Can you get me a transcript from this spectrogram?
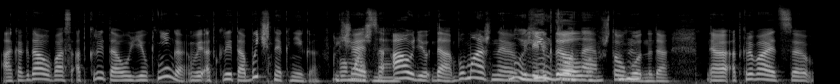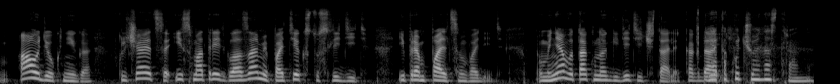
а когда у вас открыта аудиокнига, вы открыта обычная книга, включается Бумажная. аудио, да, бумажная, Ну, или Kindle, электронная. что угодно, да, А, открывается аудиокнига, включается и смотреть глазами по тексту следить и прям пальцем водить. У меня вот так многие дети читали, когда Я так учу иностранный.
